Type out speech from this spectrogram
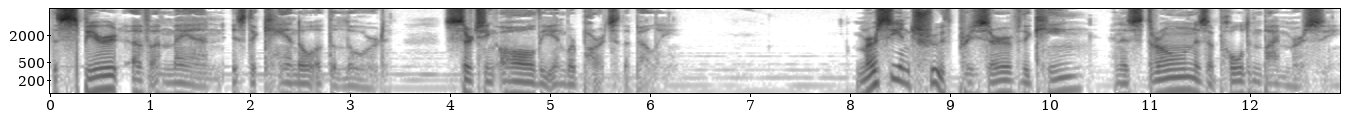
The spirit of a man is the candle of the Lord, searching all the inward parts of the belly. Mercy and truth preserve the king and his throne is upholden by mercy.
